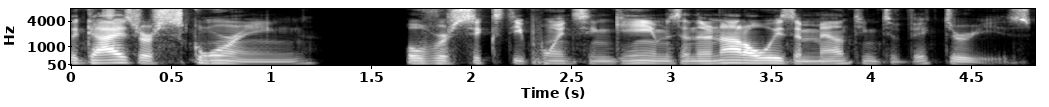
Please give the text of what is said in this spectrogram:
the guys are scoring over 60 points in games and they're not always amounting to victories.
